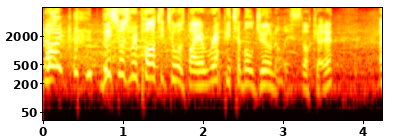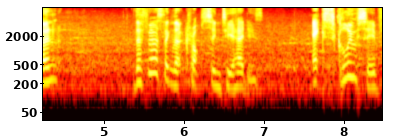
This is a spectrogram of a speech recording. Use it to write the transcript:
Now, Like- this was reported to us by a reputable journalist, okay? And the first thing that crops into your head is exclusive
